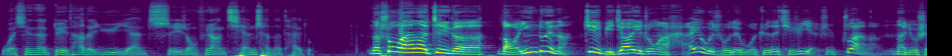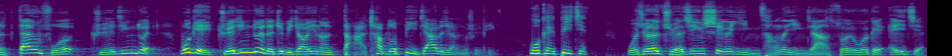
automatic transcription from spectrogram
我现在对他的预言持一种非常虔诚的态度。那说完了这个老鹰队呢，这笔交易中啊，还有个球队，我觉得其实也是赚了，那就是丹佛掘金队。我给掘金队的这笔交易呢，打差不多 B 加的这样一个水平。我给 B 减。我觉得掘金是一个隐藏的赢家，所以我给 A 减。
